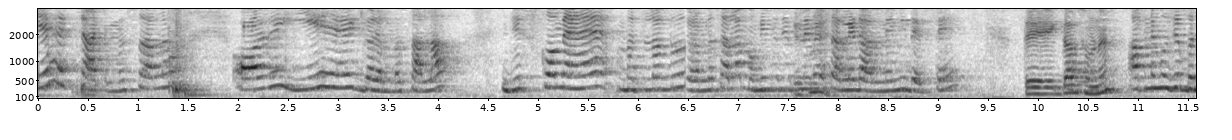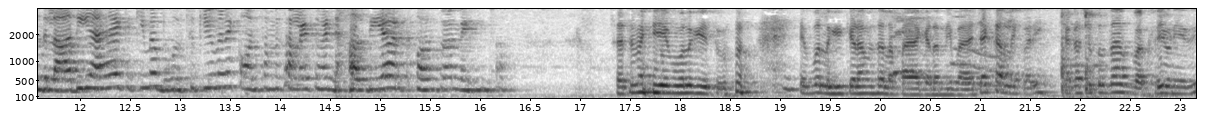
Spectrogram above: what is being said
ये है चाट मसाला और ये है गरम मसाला। जिसको मैं मतलब गरम मसाला मम्मी मुझे इतने मसाले डालने नहीं देते। ते एक गल सुन। आपने मुझे बदला दिया है क्योंकि मैं भूल चुकी हूँ मैंने कौन सा मसाला इसमें डाल दिया और कौन सा नहीं सच में ये बोल गई तू। ये बोल गई केड़ा मसाला पाया केड़ा नहीं पाया। चेक कर ले एक बारी। शक्ल शुक्ल तो बखरी होनी है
